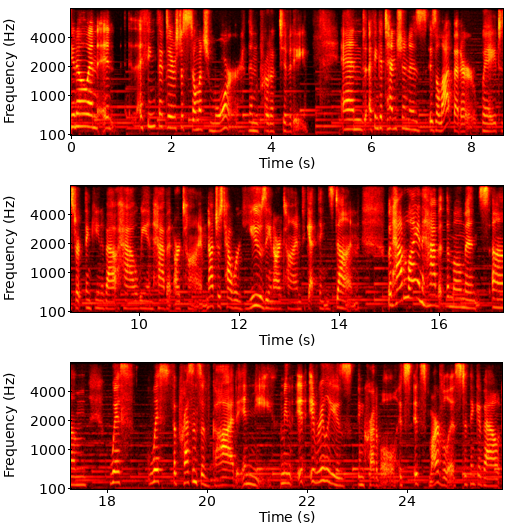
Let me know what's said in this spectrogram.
You know, and, and I think that there's just so much more than productivity. And I think attention is is a lot better way to start thinking about how we inhabit our time, not just how we're using our time to get things done, but how do I inhabit the moments um, with with the presence of God in me. I mean, it, it really is incredible. It's it's marvelous to think about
